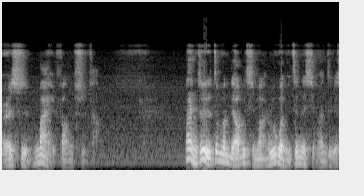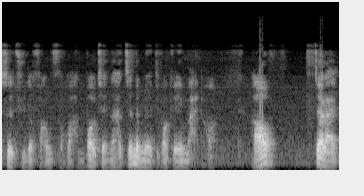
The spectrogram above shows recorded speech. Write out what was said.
而是卖方市场。那你说有这么了不起吗？如果你真的喜欢这个社区的房子的话，很抱歉，那还真的没有地方可以买哈。好，再来。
